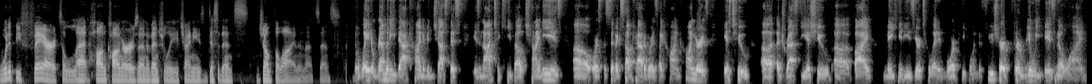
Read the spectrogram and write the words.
would it be fair to let Hong Kongers and eventually Chinese dissidents jump the line in that sense? The way to remedy that kind of injustice is not to keep out Chinese uh, or specific subcategories like Hong Kongers, is to uh, address the issue uh, by making it easier to let in more people in the future. There really is no line.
